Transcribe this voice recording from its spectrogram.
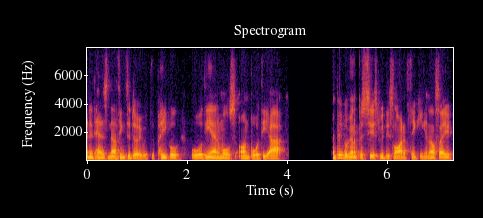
and it has nothing to do with the people or the animals on board the ark. And people are going to persist with this line of thinking, and they'll say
